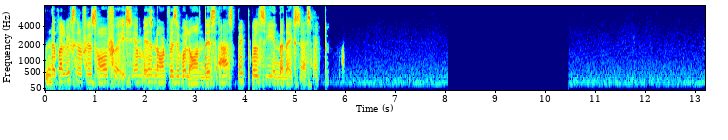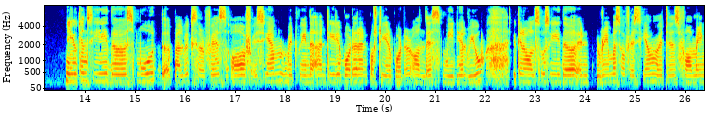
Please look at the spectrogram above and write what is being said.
the pelvic surface of ischium is not visible on this aspect we'll see in the next aspect You can see the smooth pelvic surface of ischium between the anterior border and posterior border on this medial view. You can also see the ramus of ischium which is forming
